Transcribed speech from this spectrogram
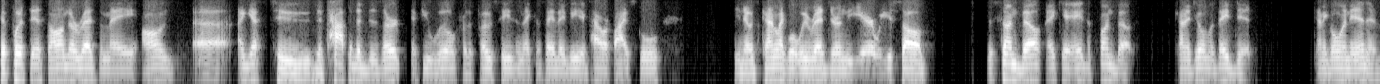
to put this on their resume, on uh, I guess to the top of the dessert, if you will, for the postseason. They can say they beat a Power Five school. You know, it's kind of like what we read during the year where you saw the Sun Belt, aka the Fun Belt, kind of doing what they did, kind of going in and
